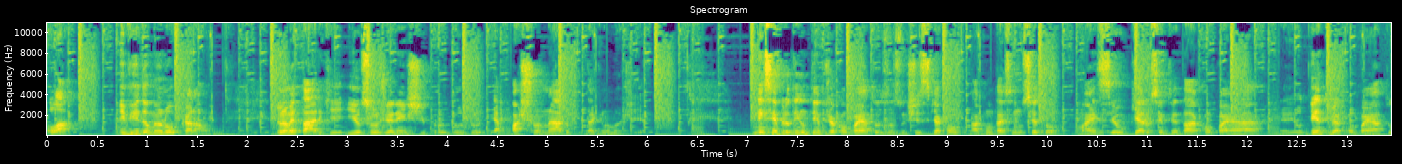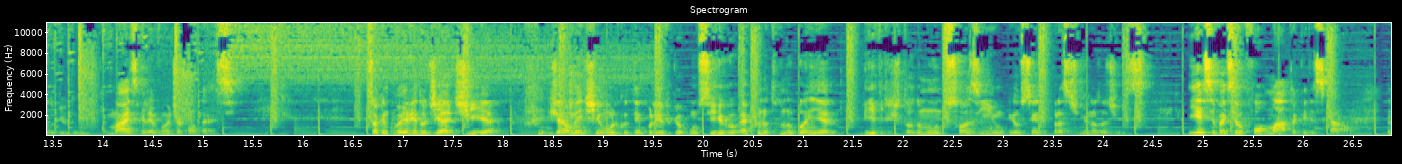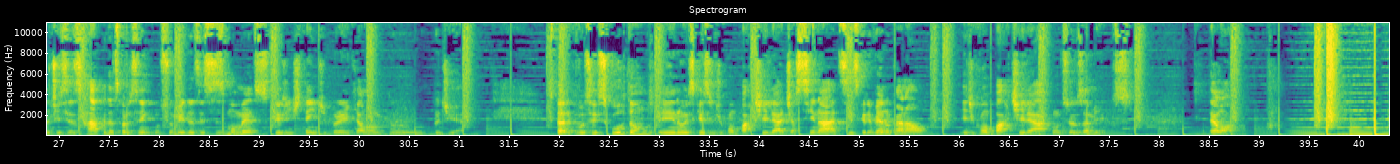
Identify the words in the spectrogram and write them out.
Olá, bem-vindo ao meu novo canal. Meu nome é Tarek e eu sou gerente de produto e apaixonado por tecnologia. Nem sempre eu tenho tempo de acompanhar todas as notícias que acontecem no setor, mas eu quero sempre tentar acompanhar, é, eu tento me acompanhar tudo que mais relevante acontece. Só que no correria do dia a dia, geralmente o único tempo livre que eu consigo é quando eu tô no banheiro, livre de todo mundo, sozinho, eu sento para assistir minhas notícias. E esse vai ser o formato aqui desse canal. Notícias rápidas para serem consumidas, esses momentos que a gente tem de break ao longo do, do dia. Espero que vocês curtam e não esqueçam de compartilhar, de assinar, de se inscrever no canal e de compartilhar com seus amigos. Até logo!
